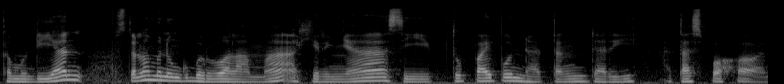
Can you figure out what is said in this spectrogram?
kemudian setelah menunggu beberapa lama akhirnya si tupai pun datang dari atas pohon.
